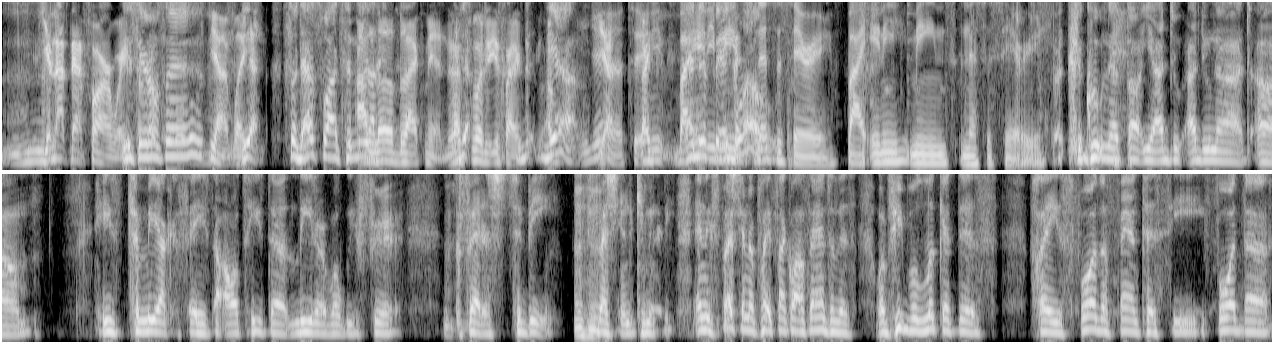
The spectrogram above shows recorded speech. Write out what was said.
You're not that far away. you see what I'm saying? Yeah, like yeah. So that's why to me, I like, love black men. That's what it's like. yeah. yeah, to like- any, by any means growth. necessary. By any means necessary. But concluding that thought, yeah, I do. I do not. Um, he's to me, I can say he's the alt. He's the leader of what we fear the fetish to be, especially in the community, and especially in a place like Los Angeles, where people look at this place for the fantasy, for the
